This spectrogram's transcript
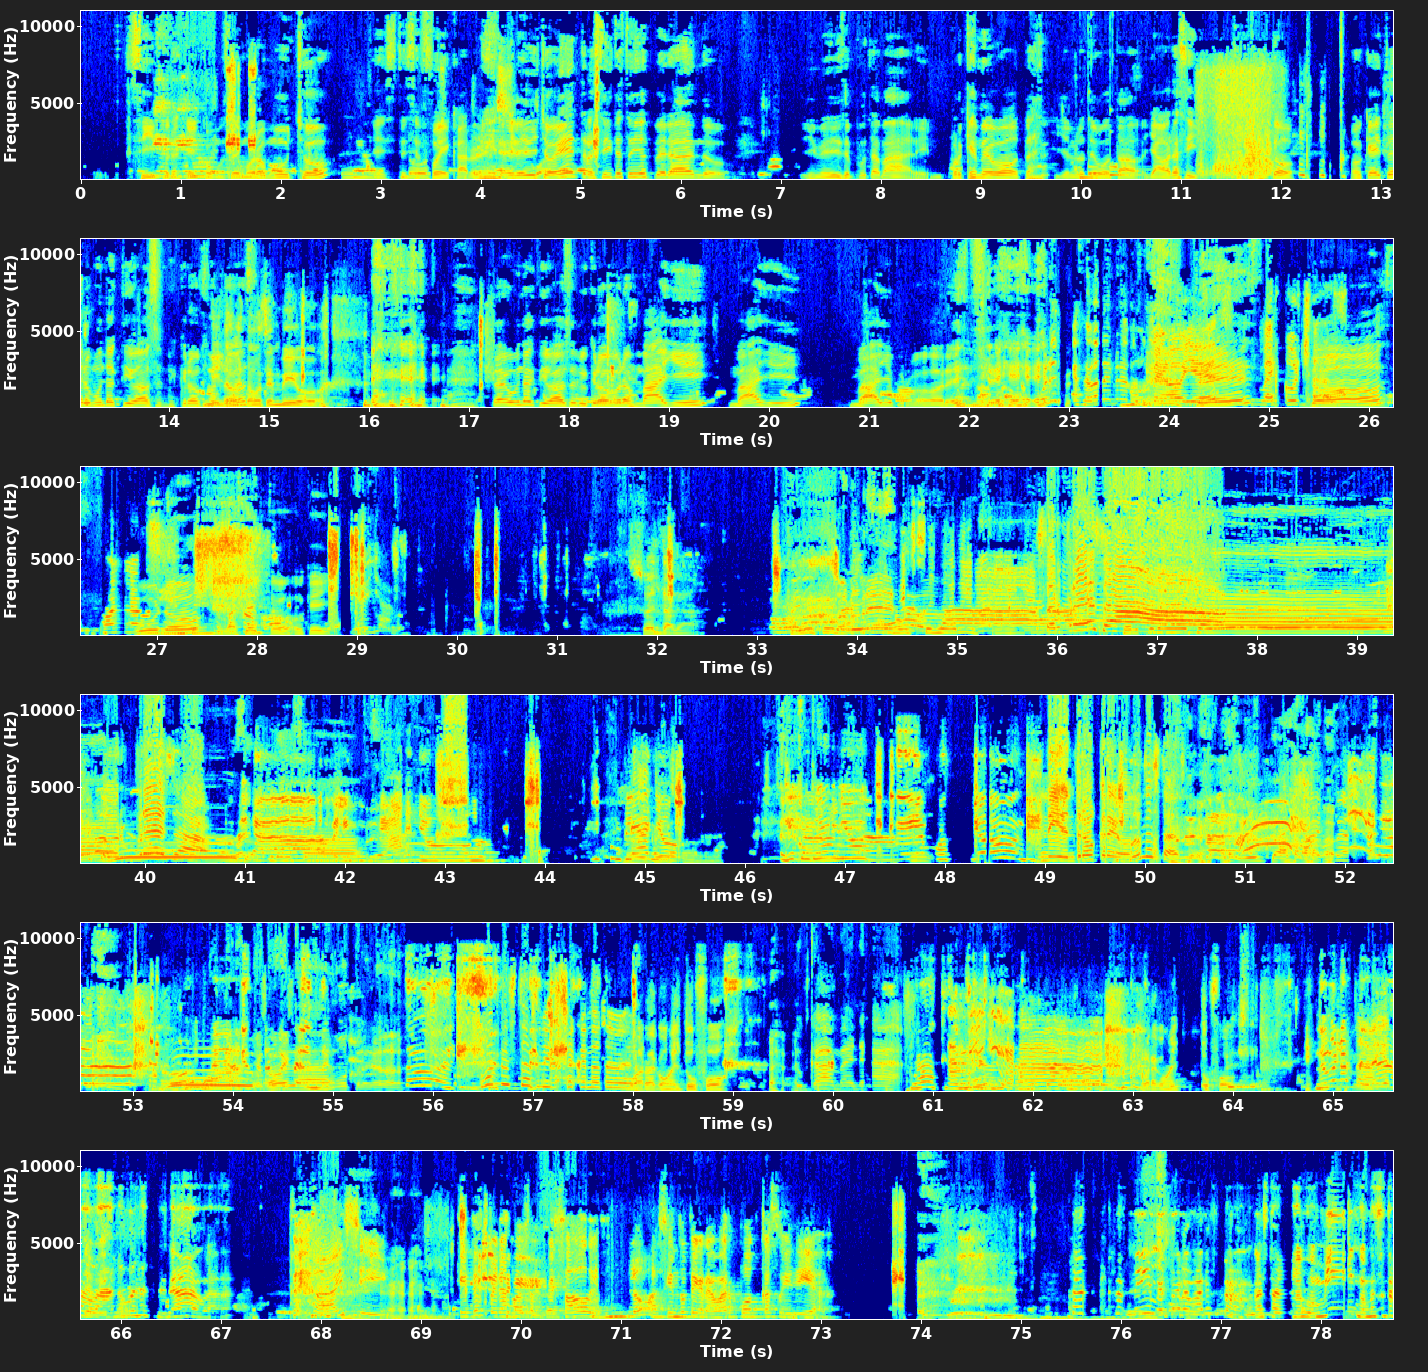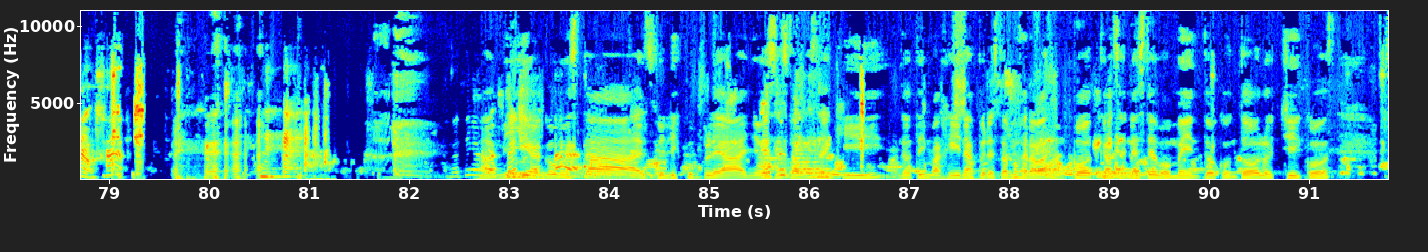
Sí, pero es que como se demoró mucho, este se fue, Carolina. Le he dicho, entra, sí, te estoy esperando. Y me dice, puta madre, ¿por qué me votas? Y yo no te he votado. Y ahora sí, se conectó. Ok, todo el mundo activado sus micrófonos. Milton, estamos en vivo. todo el mundo activado sus micrófonos. Maggi, Maggi, Maggi, por favor. Entre. que se va de nuevo. ¿Me oyes? Tres, ¿Me escuchas? dos, Hola, uno. sí. La acepto, ok. Suéltala. ¡Sorpresa, ¡Ah, ¡Sorpresa! ¡Sorpresa! ¡Sorpresa! Hola, feliz cumpleaños. ¡Feliz cumpleaños! ¡Feliz cumpleaños! Ni entró, creo. ¿Dónde estás? Ahí está. Hola. ¿Dónde estás, bicha, que no te veo? Guarda con el tufo. Tu cámara. ¡Wow, qué Amiga. Guarda con el tufo. No me lo No, esperaba, no me lo esperaba. Ay, sí. ¿Qué te esperabas? ¿El pesado de Milo haciéndote grabar podcast hoy día? Sí, me hace grabar hasta, hasta los domingos, me hace trabajar. No tiene. Amiga, ¿cómo estás? Feliz cumpleaños. Estamos aquí, no te imaginas, pero estamos grabando un podcast en este momento con todos los chicos.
